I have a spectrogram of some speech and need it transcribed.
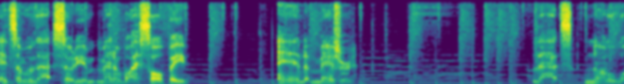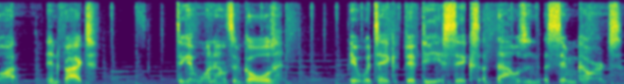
in some of that sodium metabisulfate and measured. That's not a lot. In fact, to get one ounce of gold, it would take 56,000 SIM cards.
